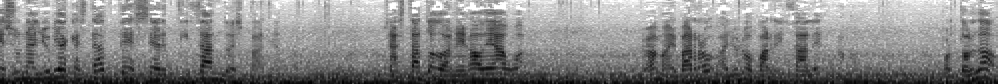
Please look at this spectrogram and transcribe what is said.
es una lluvia que está desertizando España. O sea, está todo anegado de agua. Pero vamos, hay barro, hay unos barrizales, por todos lados.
